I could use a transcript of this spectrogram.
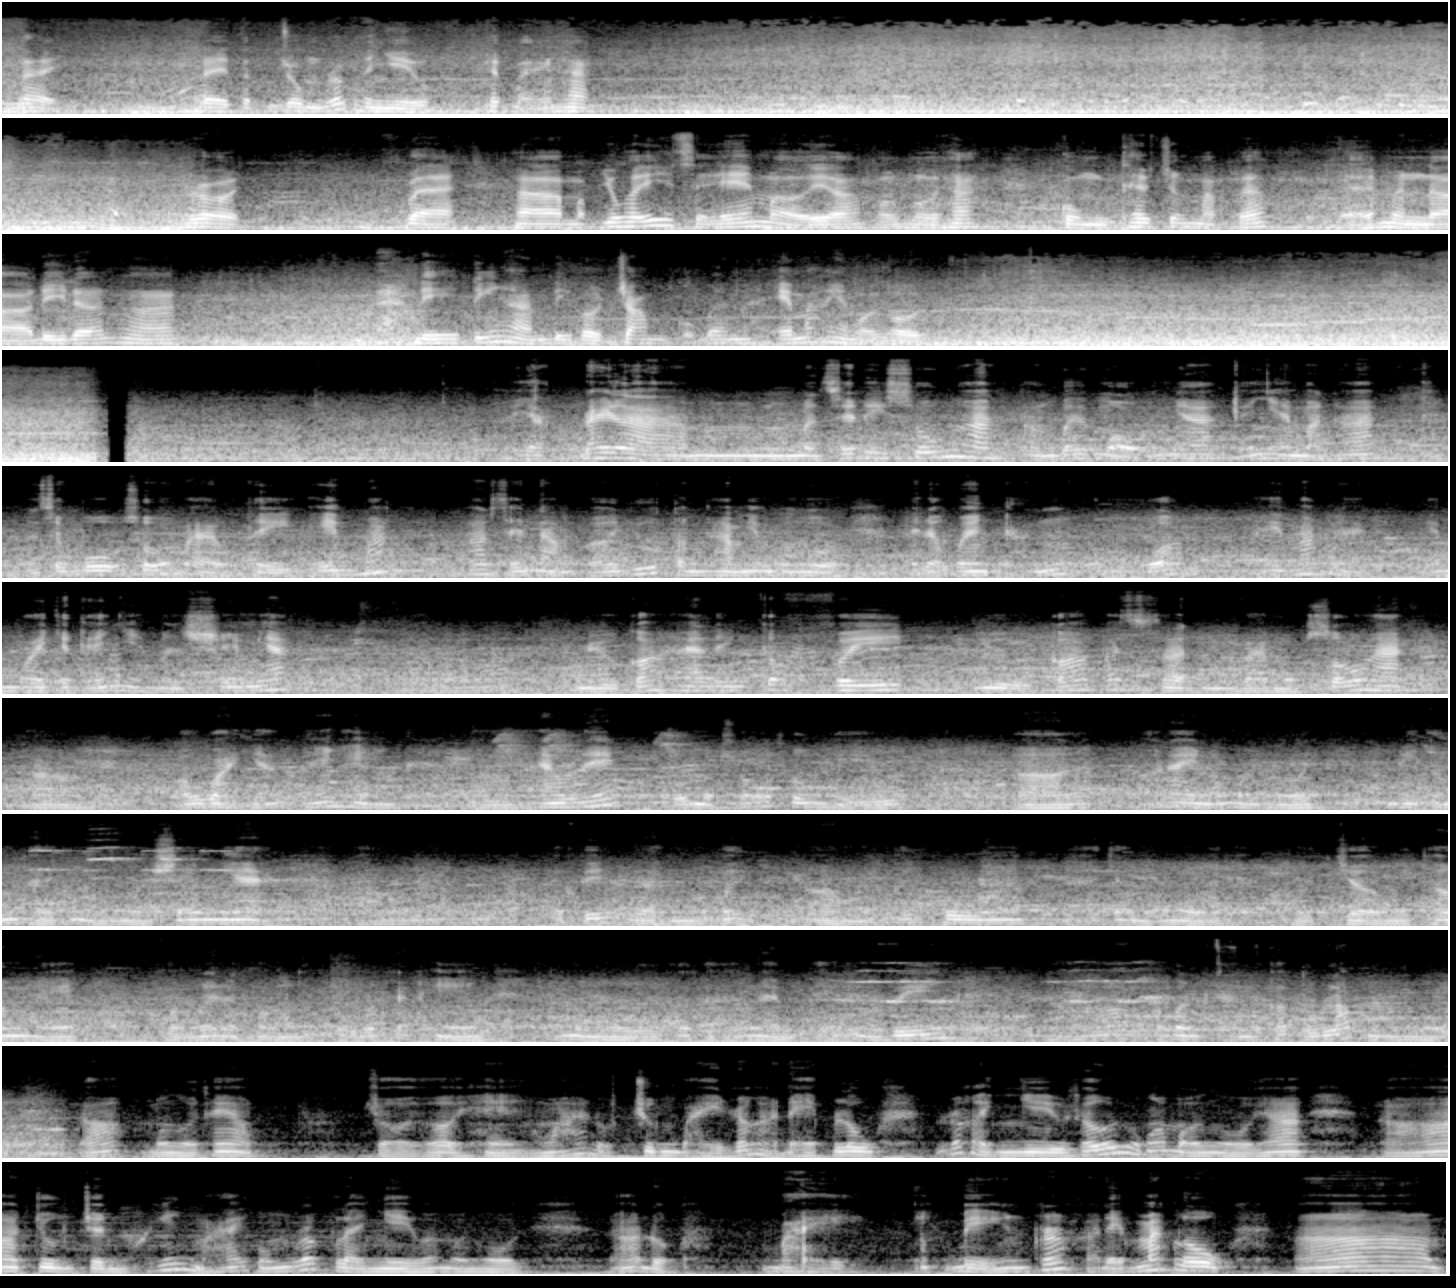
đây đây tập trung rất là nhiều các bạn ha. Rồi và à, mập du hí sẽ mời à, mọi người ha cùng theo chân mập đó để mình à, đi đến ha đi tiến hành đi vào trong của bên em mắt nha mọi người. Đây là mình sẽ đi xuống ha tầng B1 nha cả nhà mình ha. Mình sẽ vô xuống vào thì em mắt nó sẽ nằm ở dưới tầng hầm nha mọi người. Đây là quan cảnh của em mắt này em quay cho cả nhà mình xem nhé. Vừa có Highland Coffee vừa có Passion và một số ha ờ, ở quầy ha, bán hàng ờ, outlet của một số thương hiệu ờ, ở đây nữa mọi người. Đi tổng thể cho mọi người xem nha. Ờ, ở phía là một cái một cái khu để cho mọi người ngồi chờ người thân nè. Phần đây là phần dịch vụ với khách hàng, để mọi người có thể làm thẻ thành viên đó, ở bên cạnh là có tủ lóc mọi người. Đó, mọi người thấy không? Trời ơi, hàng hóa được trưng bày rất là đẹp luôn, rất là nhiều thứ luôn á mọi người ha. Đó, chương trình khuyến mãi cũng rất là nhiều á mọi người. Đó, được bày biện rất là đẹp mắt luôn. Đó.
